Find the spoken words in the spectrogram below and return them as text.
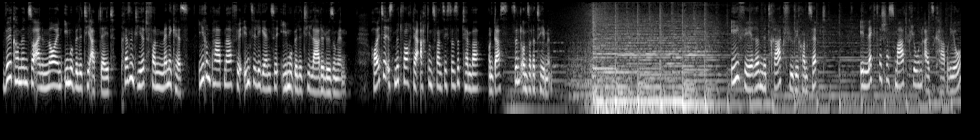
Willkommen zu einem neuen E-Mobility Update, präsentiert von Mennekes, Ihrem Partner für intelligente E-Mobility Ladelösungen. Heute ist Mittwoch, der 28. September und das sind unsere Themen. E-Fähre mit Tragflügelkonzept, elektrischer Smart-Klon als Cabrio,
